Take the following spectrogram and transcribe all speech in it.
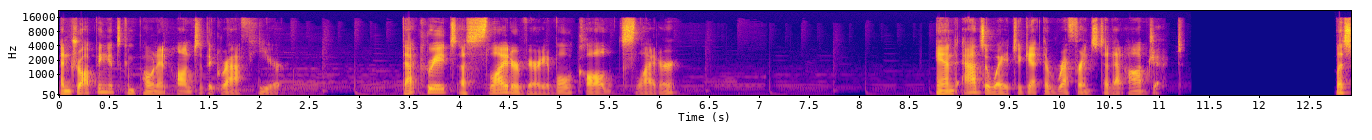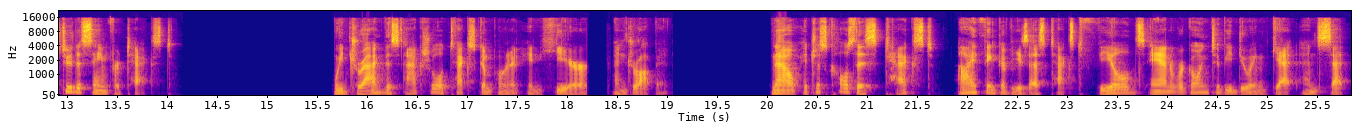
and dropping its component onto the graph here. That creates a slider variable called slider and adds a way to get the reference to that object. Let's do the same for text. We drag this actual text component in here and drop it. Now, it just calls this text. I think of these as text fields, and we're going to be doing get and set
